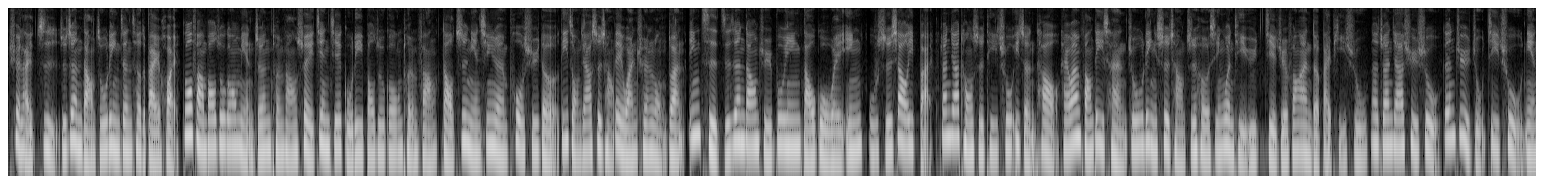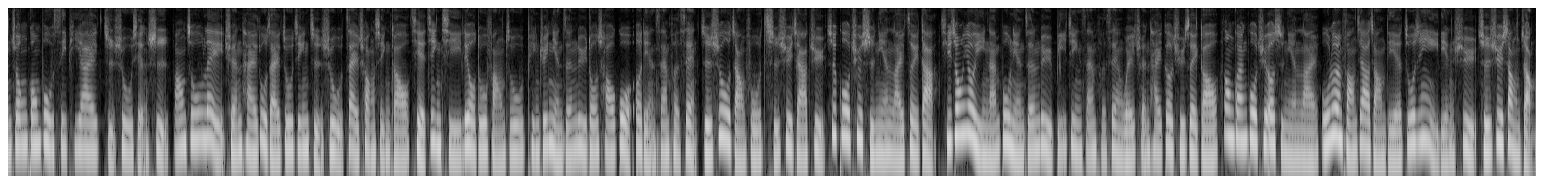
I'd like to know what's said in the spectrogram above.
却来自执政党租赁政策的败坏。多房包租公免征囤房税，间接鼓励包租公囤房，导致年轻人破需的低总价市场被完全垄断。因此，执政当局不应倒果为因，五十效一百。专家同时提出一整套台湾房地产租赁市场之核心问题与解决方案的白皮书。那专家叙述，根据主计处年中公布 CPI 指数显示，房租类全台住宅租金指数再创新高，且近期六都房租平均年增率都超过二点三 percent，指数涨幅持续加剧，是过去十年来最大。其中又以南部年增率逼近三 percent 为全台各区最高。纵观过去二十年来，无论房价涨跌，租金已连续持续上涨。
